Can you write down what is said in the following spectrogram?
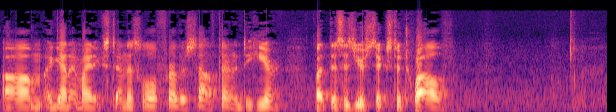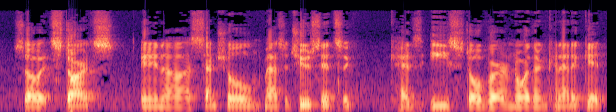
Um, again, I might extend this a little further south down into here. But this is your 6 to 12. So it starts in uh, central Massachusetts. It heads east over northern Connecticut,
